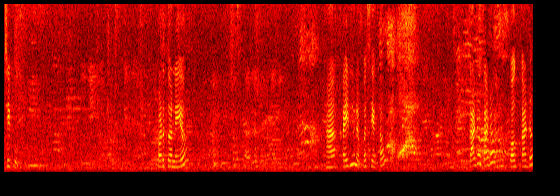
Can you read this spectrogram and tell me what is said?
ચીકુ? પડતો નહીં એમ હા, ખાઈ લો પછી ખાવ કાઢો કાઢો, પગ કાઢો.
